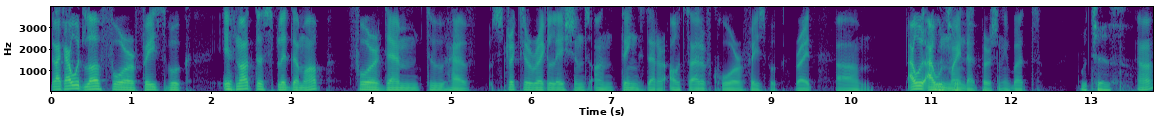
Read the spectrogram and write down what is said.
like I would love for Facebook, if not to split them up, for them to have stricter regulations on things that are outside of core Facebook. Right? Um, I would. I wouldn't Which mind is- that personally, but which is huh?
